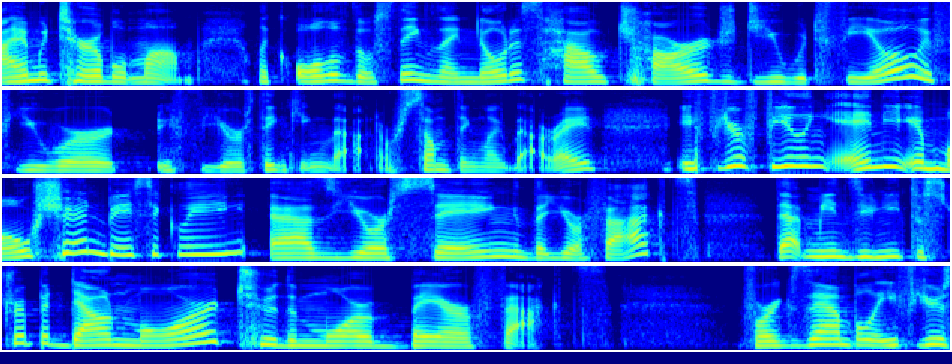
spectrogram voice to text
I am a terrible mom. Like all of those things, I notice how charged you would feel if you were if you're thinking that or something like that, right? If you're feeling any emotion basically as you're saying that your facts, that means you need to strip it down more to the more bare facts. For example, if you're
